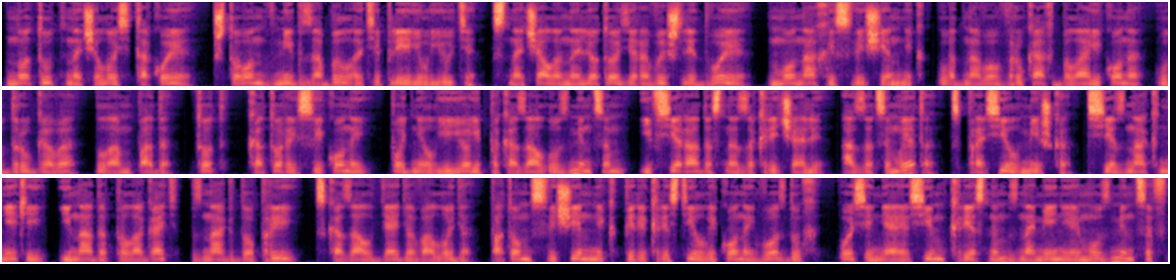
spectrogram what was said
но тут началось такое, что он вмиг забыл о тепле и уюте. Сначала на лед озера вышли двое, монах и священник, у одного в руках была икона, у другого – лампада. Тот, который с иконой, поднял ее и показал узменцам, и все радостно закричали. «А зачем это?» – спросил Мишка. «Все знак некий, и надо полагать, знак добрый», – сказал дядя Володя. Потом священник перекрестил иконой воздух, осеняя сим крестным знамением узменцев,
